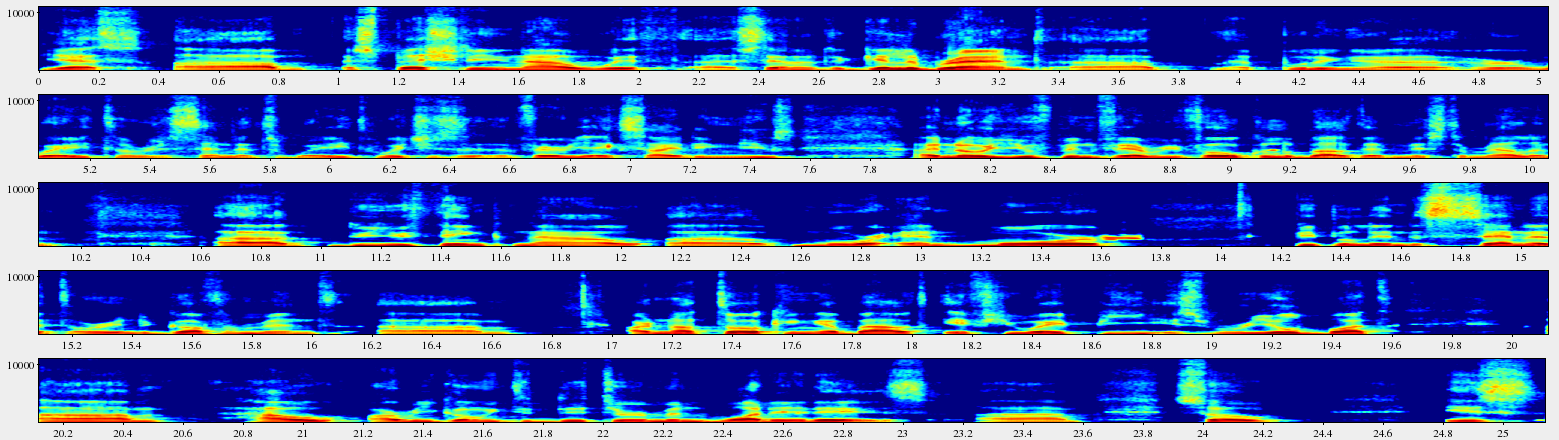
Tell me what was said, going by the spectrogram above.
Yes, um, especially now with uh, Senator Gillibrand uh, uh, pulling uh, her weight or the Senate's weight, which is a very exciting news. I know you've been very vocal about that, Mr. Mellon. Uh, do you think now uh, more and more people in the Senate or in the government um, are not talking about if UAP is real, but um, how are we going to determine what it is? Um, so is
